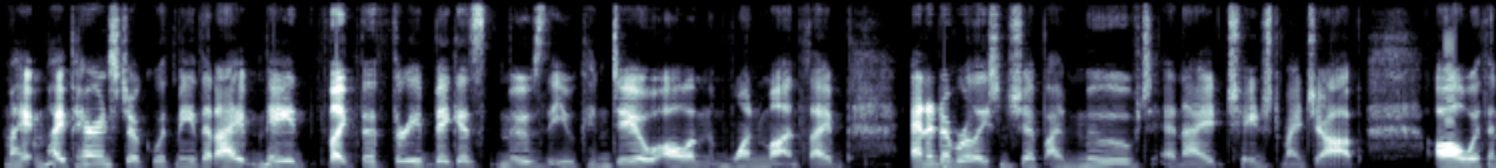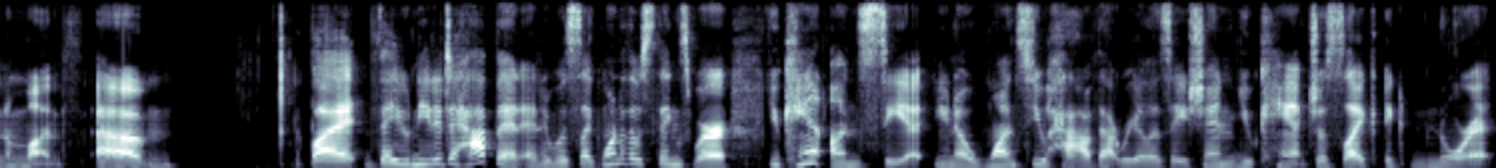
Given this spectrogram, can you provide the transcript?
my my parents joke with me that I made like the three biggest moves that you can do all in one month. I ended a relationship, I moved, and I changed my job all within a month. Um, but they needed to happen and it was like one of those things where you can't unsee it you know once you have that realization you can't just like ignore it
